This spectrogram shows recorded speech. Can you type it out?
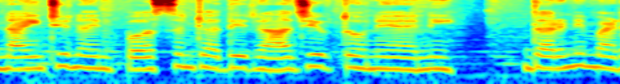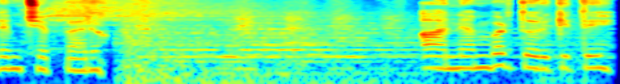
నైంటీ నైన్ పర్సెంట్ అది రాజీవ్తోనే అని ధరణి మేడం చెప్పారు. ఆ నంబర్ దొరికితే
